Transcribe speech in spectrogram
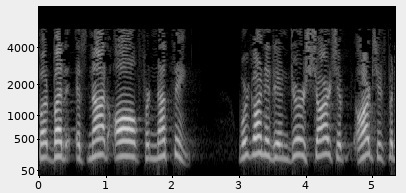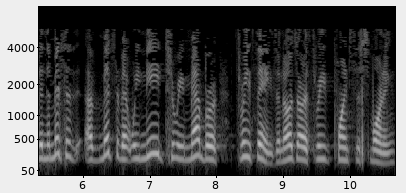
But, but it's not all for nothing. We're going to endure hardship, hardships, but in the midst of, of, midst of it, we need to remember three things. And those are three points this morning.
